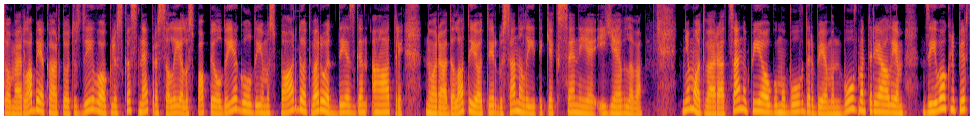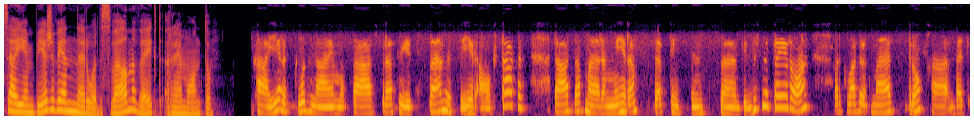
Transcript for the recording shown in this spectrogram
tomēr labiekārtotus dzīvokļus, kas neprasa lielus papildu ieguldījumus, pārdot varot diezgan ātri, norāda Latvijas tirgus analītiķe Ksenija Jevleva. Ņemot vērā cenu pieaugumu būvdarbiem un būvmateriāliem, dzīvokļu pircējiem bieži vien nerodas vēlme veikt remontu kā ierasts sludinājumu, tās prasītas cenas ir augstākas. Tās apmēram ir 720 eiro par kvadrātmetru, bet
